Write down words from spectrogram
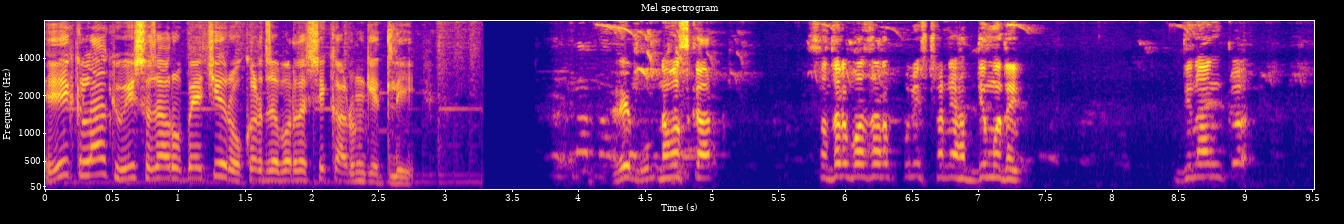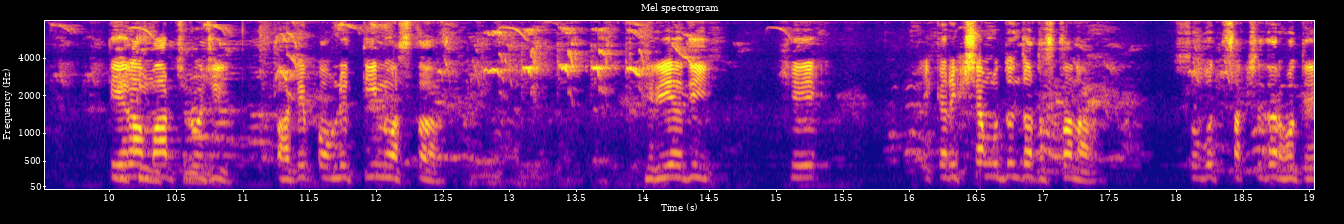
एक लाख वीस हजार रुपयाची रोकड जबरदस्ती काढून घेतली. अरे नमस्कार. सदर बाजार पोलीस ठाणे हद्दीमध्ये दिनांक तेरा मार्च रोजी पहाटे पावणे तीन वाजता फिर्यादी हे एका रिक्षामधून जात असताना सोबत साक्षीदार होते.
